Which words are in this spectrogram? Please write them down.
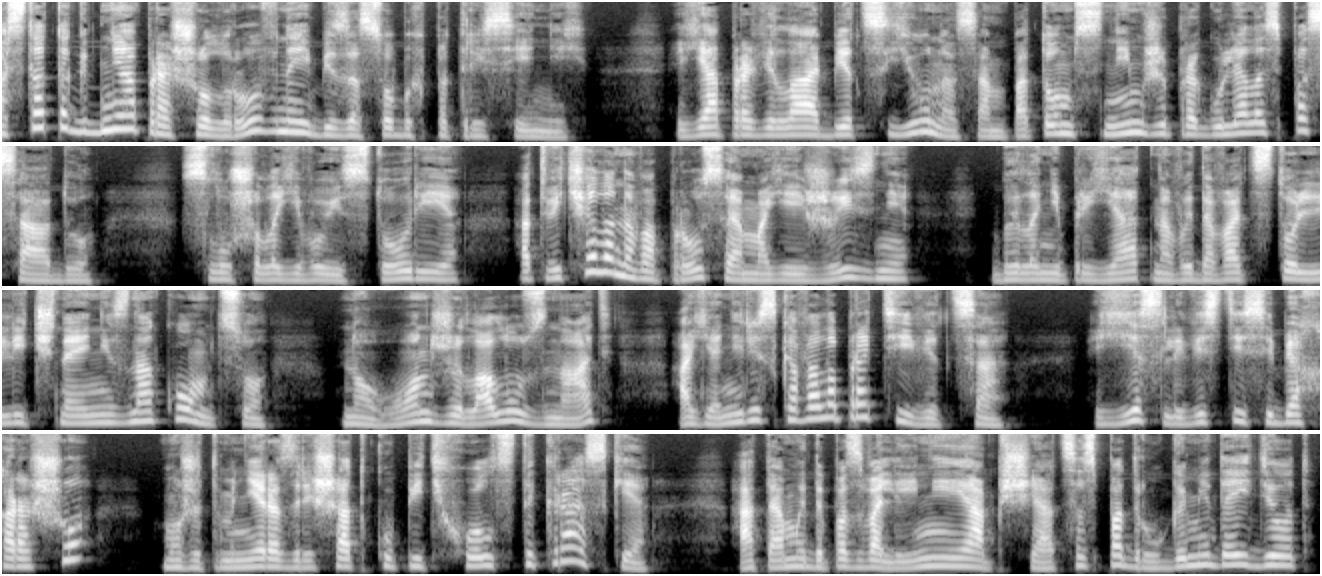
Остаток дня прошел ровно и без особых потрясений. Я провела обед с Юносом, потом с ним же прогулялась по саду, слушала его истории, отвечала на вопросы о моей жизни. Было неприятно выдавать столь личное незнакомцу, но он желал узнать, а я не рисковала противиться. Если вести себя хорошо, может, мне разрешат купить холст и краски, а там и до позволения общаться с подругами дойдет.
